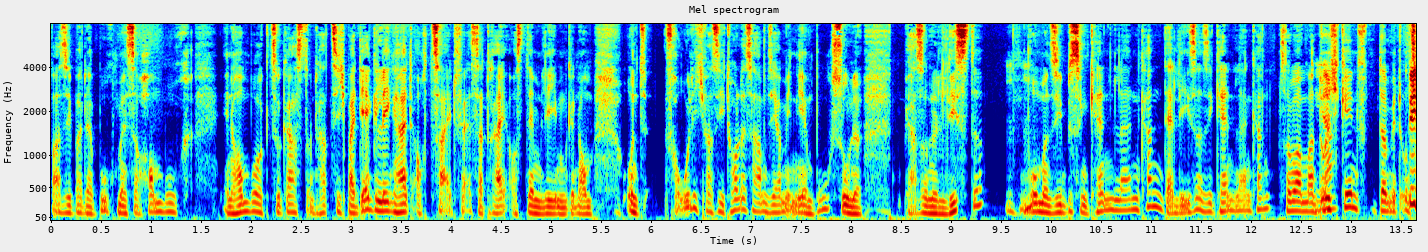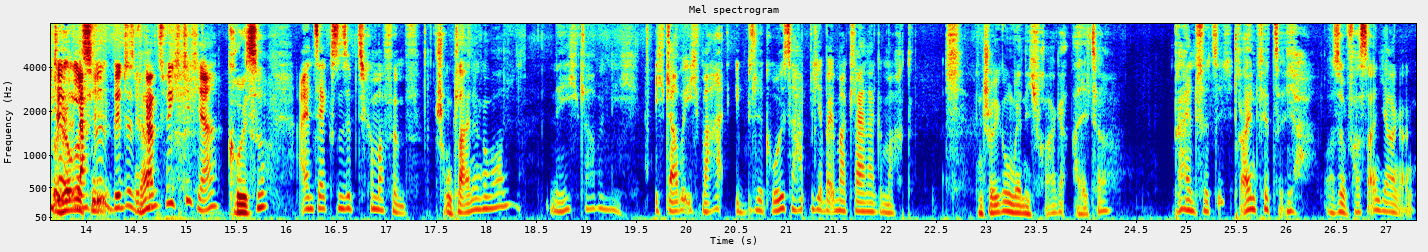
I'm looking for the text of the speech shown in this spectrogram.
war sie bei der Buchmesse Hombuch in Homburg zu Gast und hat sich bei der Gelegenheit auch Zeit für SR3 aus dem Leben genommen. Und Frau Ulich, was Sie Tolles haben, Sie haben in Ihrem Buch so eine, ja, so eine Liste, wo man Sie ein bisschen kennenlernen kann, der Leser Sie kennenlernen kann. Sollen wir mal Ja. durchgehen, damit unsere Bitte, Hörer lass Sie... bitte, ja? ganz wichtig, ja? Größe? 1,76,5. Schon kleiner geworden? Nee, ich glaube nicht. Ich glaube, ich war ein bisschen größer, habe mich aber immer kleiner gemacht. Entschuldigung, wenn ich frage, Alter? 43? 43? Ja. Also fast ein Jahrgang.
